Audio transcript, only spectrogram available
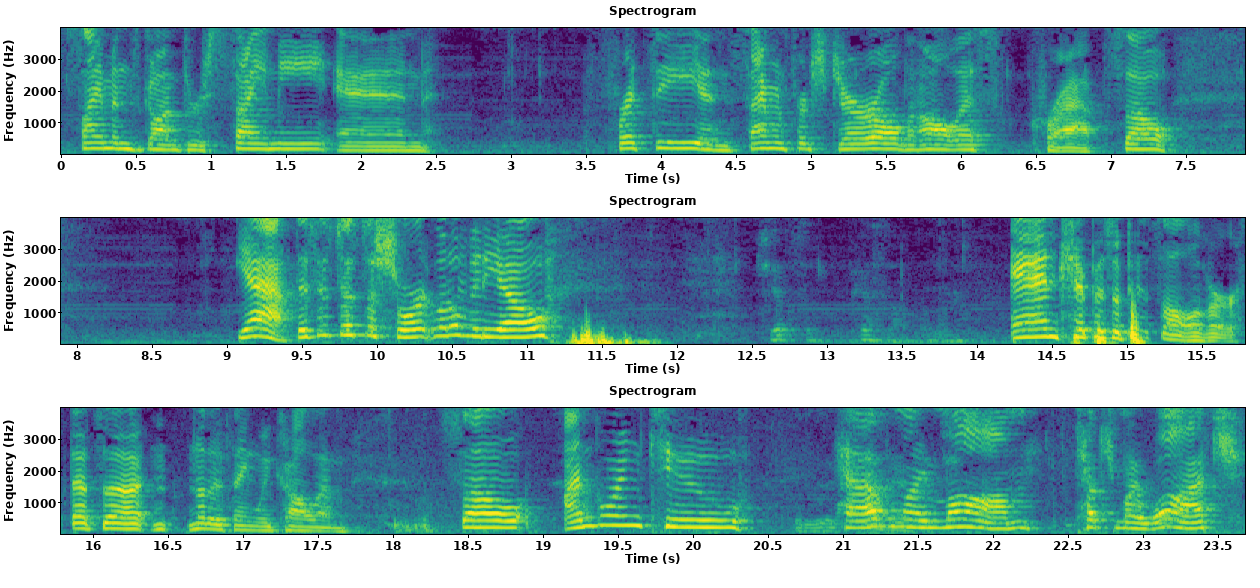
Simon's gone through Simey and Fritzy and Simon Fitzgerald and all this crap. So, yeah, this is just a short little video. Chips a piss off. And Chip is a piss Oliver. That's uh, another thing we call him. So, I'm going to have my mom touch my watch.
